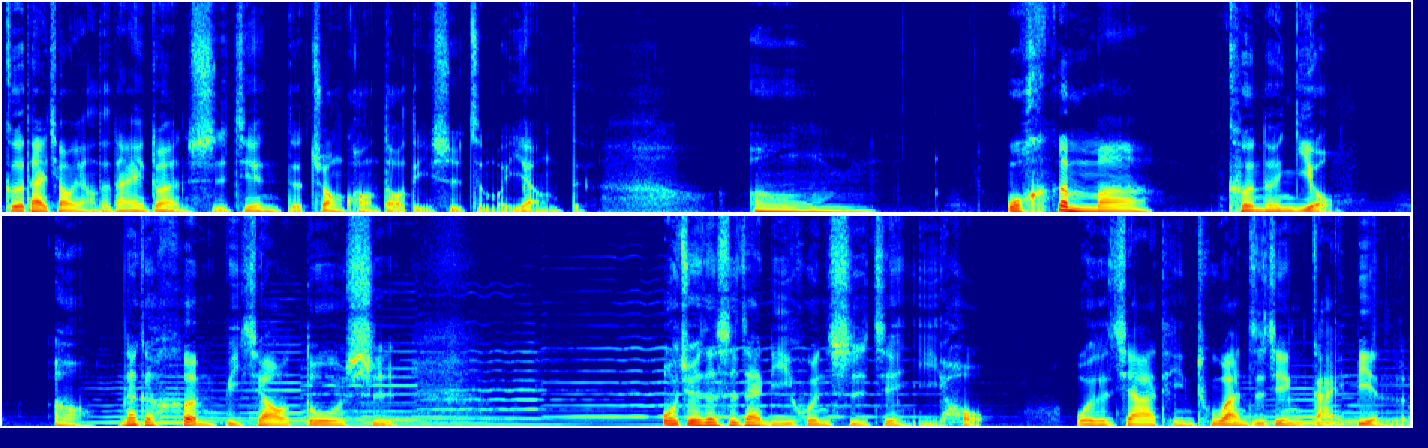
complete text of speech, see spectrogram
隔代教养的那一段时间的状况到底是怎么样的？嗯，我恨吗？可能有。哦，那个恨比较多是，我觉得是在离婚事件以后。我的家庭突然之间改变了，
